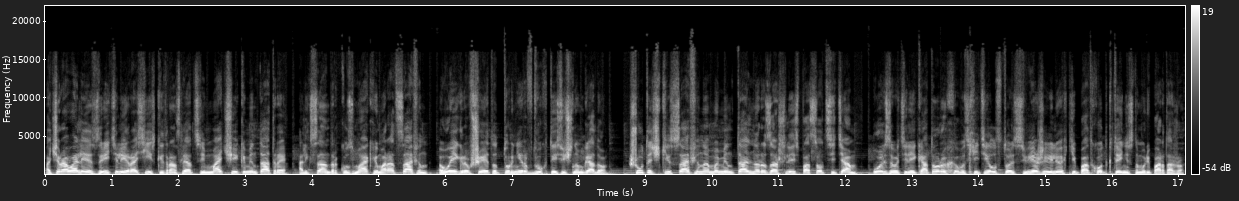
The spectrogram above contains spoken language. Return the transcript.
Очаровали зрителей российской трансляции матча и комментаторы Александр Кузмак и Марат Сафин, выигравшие этот турнир в 2000 году. Шуточки Сафина моментально разошлись по соцсетям, пользователей которых восхитил столь свежий и легкий подход к теннисному репортажу.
